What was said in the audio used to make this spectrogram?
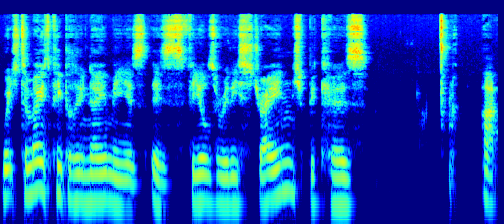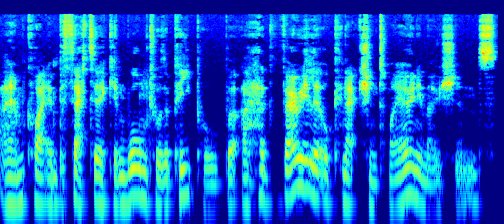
which to most people who know me is, is feels really strange because I, am quite empathetic and warm to other people, but I had very little connection to my own emotions.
